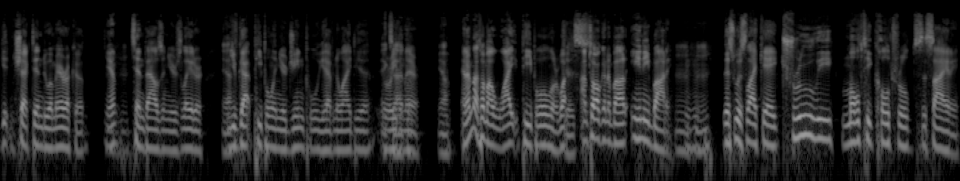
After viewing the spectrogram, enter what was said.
getting checked into America. Yep. Mhm. ten thousand years later, Yeah. you've got people in your gene pool you have no idea are even there. Yeah. And I'm not talking about white people or what. Just- I'm talking about anybody. Mhm. This was like a truly multicultural society.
